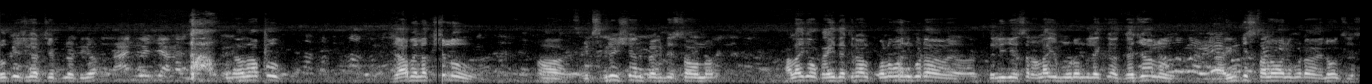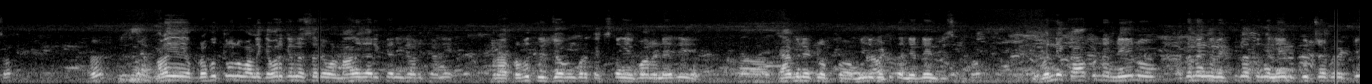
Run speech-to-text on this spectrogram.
లోకేష్ గారు చెప్పినట్టుగా దాదాపు యాభై లక్షలు ఎక్స్గ్రేషన్ ప్రకటిస్తా ఉన్నారు. అలాగే ఒక ఐదు ఎకరాల పొలం అని కూడా తెలియజేశారు. అలాగే మూడు వందల గజాలు ఆ, ఇంటి స్థలం అని కూడా అనౌన్స్ చేశారు. అలాగే ప్రభుత్వంలో వాళ్ళకి ఎవరికైనా సరే వాళ్ళ నాన్నగారికి కానీ ఎవరికి కానీ ప్రభుత్వ ఉద్యోగం కూడా ఖచ్చితంగా ఇవ్వాలనేది క్యాబినెట్లో ముందు పెట్టి దాని నిర్ణయం తీసుకుంటాం. ఇవన్నీ కాకుండా నేను అదనంగా వ్యక్తిగతంగా నేను కూర్చోబెట్టి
